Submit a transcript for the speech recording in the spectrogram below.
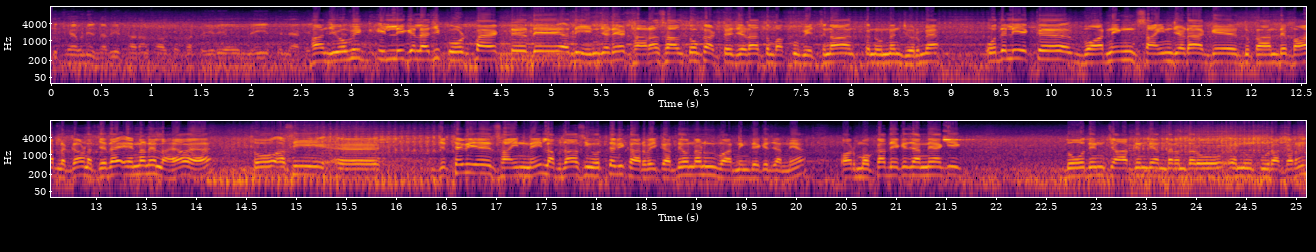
ਲਿਖਿਆ ਵੀ ਨਹੀਂ ਹੁੰਦਾ ਵੀ 18 ਸਾਲ ਤੋਂ ਘੱਟ ਜਿਹੜੇ ਉਹ ਨਹੀਂ ਇੱਥੇ ਲੈ ਕੇ ਹਾਂਜੀ ਉਹ ਵੀ ਇਲੀਗਲ ਹੈ ਜੀ। ਕੋਟਪਾ ਐਕਟ ਦੇ ਅਧੀਨ ਜਿਹੜੇ 18 ਸਾਲ ਤੋਂ ਘੱਟ ਜਿਹੜਾ ਤੰਬਾਕੂ ਵੇਚਣਾ ਕਾਨੂੰਨਨ ਜੁਰਮ ਹੈ ਉਹਦੇ ਲਈ ਇੱਕ ਵਾਰਨਿੰਗ ਸਾਈਨ ਜਿਹੜਾ ਅੱਗੇ ਦੁਕਾਨ ਦੇ ਬਾਹਰ ਲੱਗਾ ਹੋਣਾ ਚਾਹੀਦਾ ਇਹਨਾਂ ਨੇ ਲਾਇਆ ਹੋਇਆ ਹੈ। ਸੋ ਅਸੀਂ ਜਿੱਥੇ ਵੀ ਇਹ ਸਾਈਨ ਨਹੀਂ ਲੱਭਦਾ ਅਸੀਂ ਉੱਤੇ ਵੀ ਕਾਰਵਾਈ ਕਰਦੇ ਹਾਂ, ਉਹਨਾਂ ਨੂੰ ਵੀ ਵਾਰਨਿੰਗ ਦੇ ਕੇ ਜਾਂਦੇ ਆ ਔਰ ਮੌਕਾ ਦੇ ਕੇ ਜਾਂਦੇ ਆ ਕਿ 2 ਦਿਨ 4 ਦਿਨ ਦੇ ਅੰਦਰ ਅੰਦਰ ਉਹ ਇਹਨੂੰ ਪੂਰਾ ਕਰਨ।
